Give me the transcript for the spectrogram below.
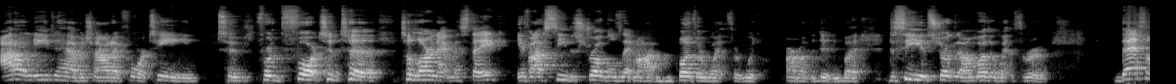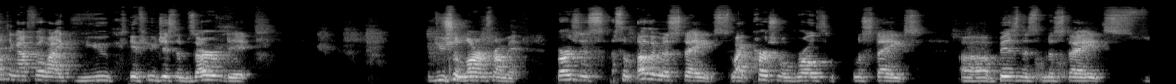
I don't need to have a child at 14 to for for to to to learn that mistake if I see the struggles that my mother went through, which our mother didn't, but to see the struggles that my mother went through. That's something I feel like you if you just observed it, you should learn from it. Versus some other mistakes like personal growth mistakes, uh, business mistakes,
